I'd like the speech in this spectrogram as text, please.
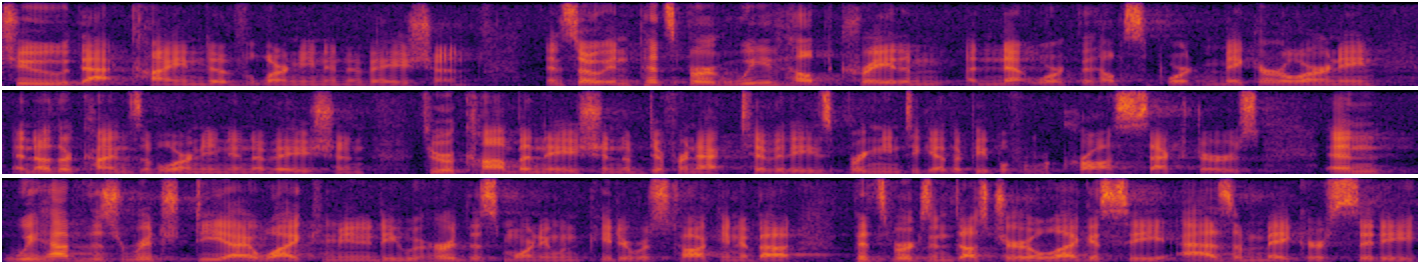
to that kind of learning innovation. And so in Pittsburgh, we've helped create a, a, network that helps support maker learning and other kinds of learning innovation through a combination of different activities, bringing together people from across sectors. And we have this rich DIY community. We heard this morning when Peter was talking about Pittsburgh's industrial legacy as a maker city.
